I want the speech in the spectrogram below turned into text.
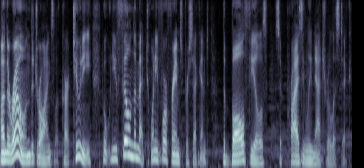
On their own, the drawings look cartoony, but when you film them at 24 frames per second, the ball feels surprisingly naturalistic,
